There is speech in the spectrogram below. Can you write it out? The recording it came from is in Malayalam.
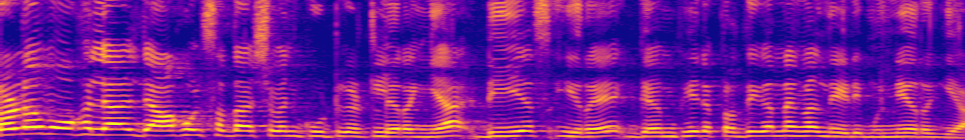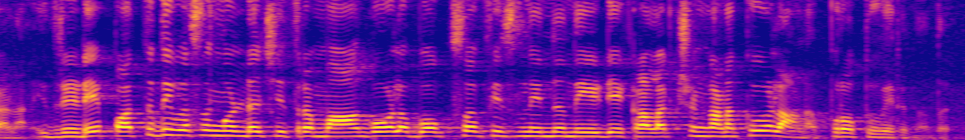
പ്രണവ് മോഹൻലാൽ രാഹുൽ സദാശിവൻ കൂട്ടുകെട്ടിലിറങ്ങിയ ഡി എസ് ഇറെ ഗംഭീര പ്രതികരണങ്ങൾ നേടി മുന്നേറുകയാണ്. ഇതിനിടെ പത്ത് ദിവസം കൊണ്ട് ചിത്രം ആഗോള ബോക്സ് ഓഫീസിൽ നിന്ന് നേടിയ കളക്ഷൻ കണക്കുകളാണ് പുറത്തുവരുന്നത്.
